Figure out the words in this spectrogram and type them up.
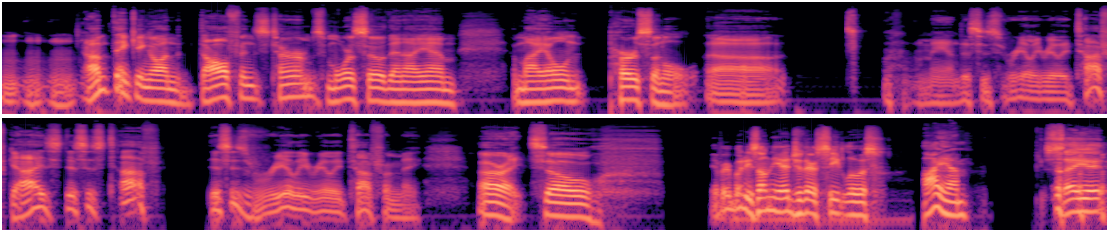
Mm-mm-mm. I'm thinking on the Dolphins' terms more so than I am my own personal. Uh, man, this is really, really tough, guys. This is tough. This is really, really tough for me. All right, so Everybody's on the edge of their seat, Lewis. I am. Say it.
